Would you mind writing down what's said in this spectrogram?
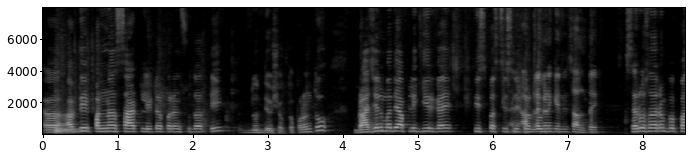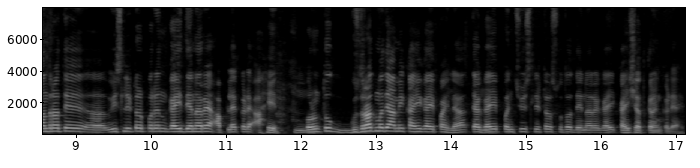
अं, अगदी पन्नास साठ लिटर पर्यंत सुद्धा ती दूध देऊ शकतो परंतु ब्राझीलमध्ये आपली गिर गाय तीस पस्तीस आणि लिटर दूध आपल्याकडे किती चालतंय सर्वसाधारण प- पंधरा ते अं, वीस लिटर पर्यंत गायी देणाऱ्या आपल्याकडे आहेत. परंतु गुजरातमध्ये आम्ही काही गायी पाहिल्या त्या गायी पंचवीस लिटर सुद्धा देणाऱ्या गायी काही शेतकऱ्यांकडे आहेत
